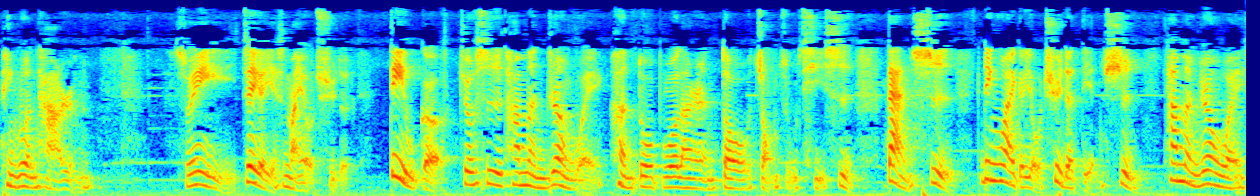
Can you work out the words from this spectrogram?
评论他人，所以这个也是蛮有趣的。第五个就是他们认为很多波兰人都种族歧视，但是另外一个有趣的点是，他们认为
